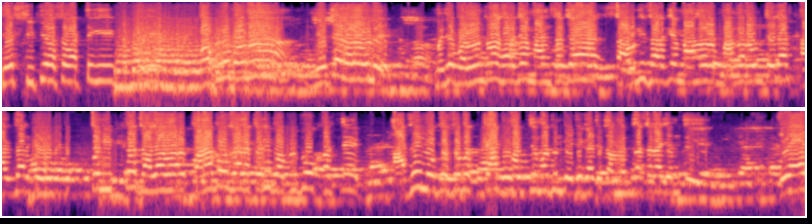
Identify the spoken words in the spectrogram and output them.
ते स्थिती असं वाटते की बबलू भाऊनं नेते घडवले. म्हणजे बळवंतराव सारख्या माणसाच्या सावली सारखे मागं मागं राहून त्याला खासदार केले. पण इतकं झाल्यावर पराभव झाला तरी बबलू भाऊ खटते आजही लोकांसोबत त्याच माध्यमातून भेटीगाठी चालू कसं काय जमते हे? या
